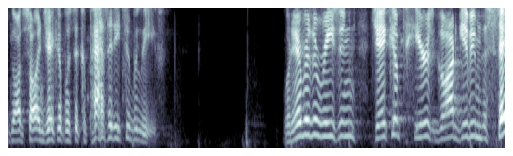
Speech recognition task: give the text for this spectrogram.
God saw in Jacob was the capacity to believe. Whatever the reason, Jacob hears God give him the sacred.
